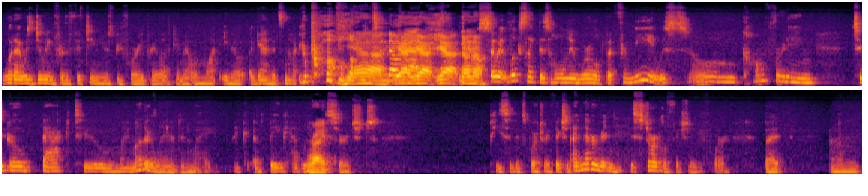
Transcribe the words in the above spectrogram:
what I was doing for the 15 years before Eat, Pray, Love came out. And what you know, again, it's not your problem yeah to know yeah that. yeah yeah You no know, no So it looks like this whole new world. But for me, it was so comforting to go back to my motherland in a way, like a big, heavily Right. researched piece of exploratory fiction. I'd never written historical fiction before, but um,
